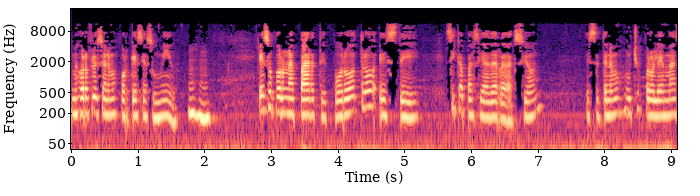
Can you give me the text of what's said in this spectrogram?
Mejor reflexionemos por qué se ha asumido. Eso por una parte. Por otro, este, sí capacidad de redacción. Este, tenemos muchos problemas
